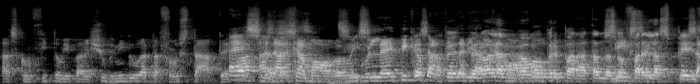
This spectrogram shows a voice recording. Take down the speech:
ha sconfitto, mi pare, Shub-Niggurath a frustate Eh, sì, ad sì, Arkham Horror, sì, in quell'epica Esatto. partita di Però l'avevamo preparata andando Sì, a fare sì. la spesa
